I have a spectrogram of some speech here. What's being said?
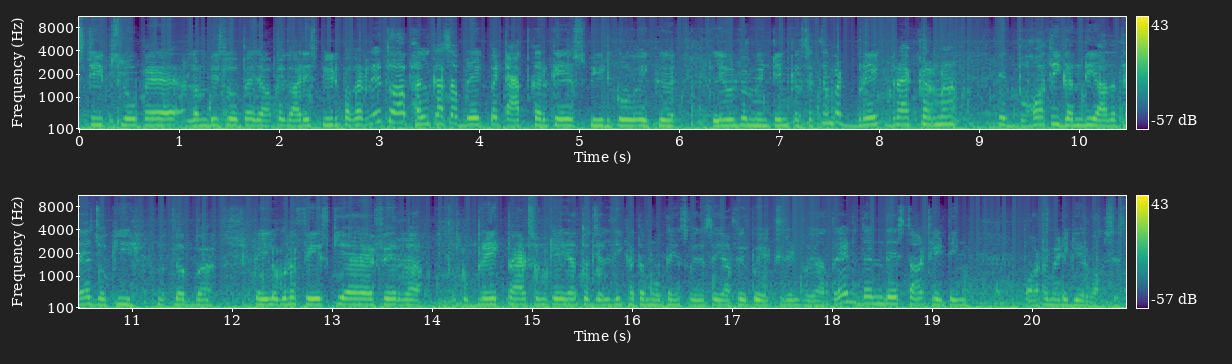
स्टीप स्लोप है, लंबी स्लोप है, जहाँ पे गाड़ी स्पीड पकड़ रही है तो आप हल्का सा ब्रेक पे टैप करके स्पीड को एक लेवल पे मेंटेन कर सकते हैं। बट ब्रेक ड्रैग करना एक बहुत ही गंदी आदत है, जो कि मतलब कई लोगों ने फेस किया है, फिर ब्रेक पैड्स उनके या तो जल्दी ख़त्म होते हैं इस वजह से या फिर कोई एक्सीडेंट हो जाता है and then they start heating automatic gear boxes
